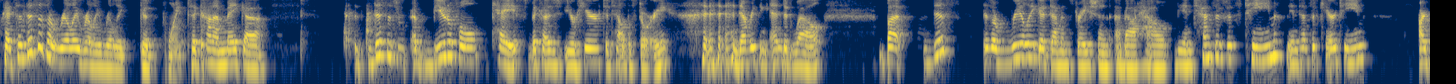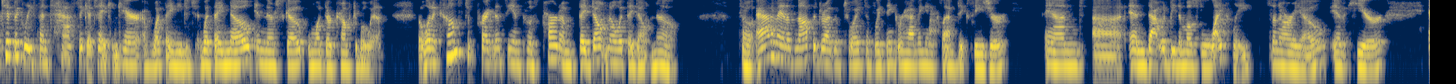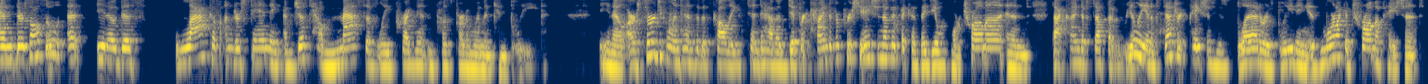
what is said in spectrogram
Okay, so this is a really, really, really good point to kind of make a. This is a beautiful case because you're here to tell the story, and everything ended well. But this is a really good demonstration about how the intensivist team, the intensive care team, are typically fantastic at taking care of what they need to, what they know in their scope and what they're comfortable with. But when it comes to pregnancy and postpartum, they don't know what they don't know. So Ativan is not the drug of choice if we think we're having an eclamptic seizure, and uh, and that would be the most likely scenario here. And there's also a, you know this lack of understanding of just how massively pregnant and postpartum women can bleed. You know our surgical intensivist colleagues tend to have a different kind of appreciation of it because they deal with more trauma and that kind of stuff but really an obstetric patient who's bled or is bleeding is more like a trauma patient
